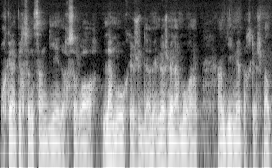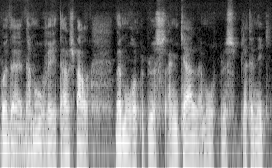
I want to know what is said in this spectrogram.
pour que la personne sente bien de recevoir l'amour que je lui donne. Et là, je mets l'amour entre, guillemets parce que je parle pas d'amour véritable, je parle d'amour un peu plus amical, d'amour plus platonique.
